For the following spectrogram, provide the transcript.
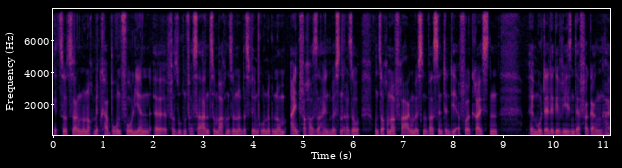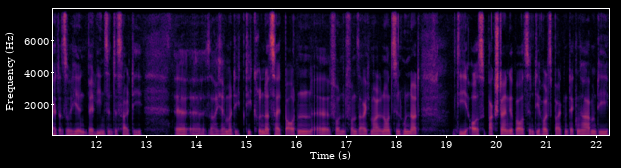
jetzt sozusagen nur noch mit Carbonfolien äh, versuchen, Fassaden zu machen, sondern dass wir im Grunde genommen einfacher sein müssen. Also uns auch immer fragen müssen, was sind denn die erfolgreichsten äh, Modelle gewesen der Vergangenheit. Also hier in Berlin sind es halt die äh, äh, sage ich ja immer, die, die Gründerzeitbauten äh, von, von sage ich mal, 1900 die aus Backstein gebaut sind, die Holzbalkendecken haben, die,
